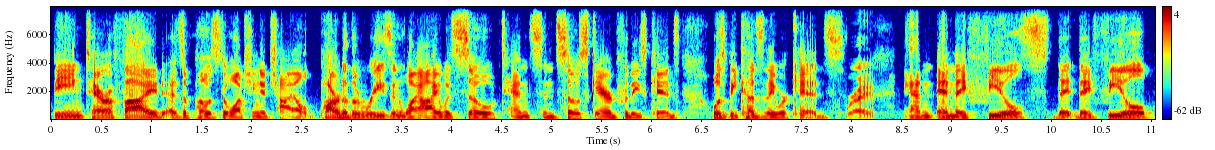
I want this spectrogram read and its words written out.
being terrified as opposed to watching a child. Part of the reason why I was so tense and so scared for these kids was because they were kids. Right. And and they feel they they feel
